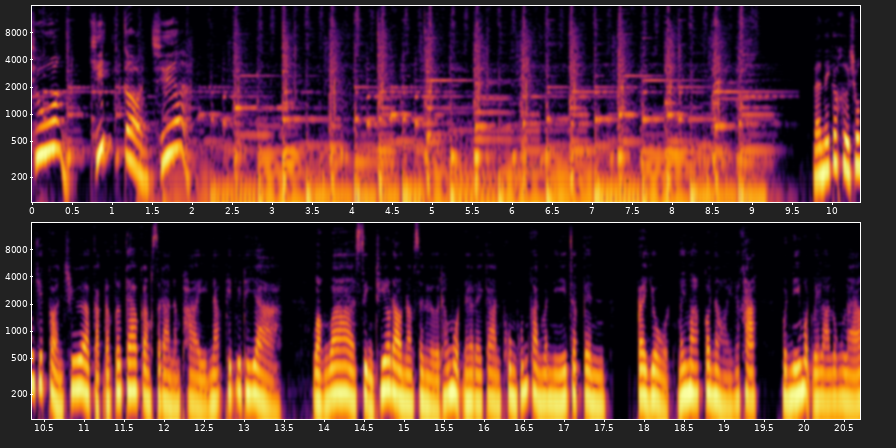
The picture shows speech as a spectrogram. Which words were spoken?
ช่วงคิดก่อนเชื่อและนี่ก็คือช่วงคิดก่อนเชื่อกับดรแก้วกังสดานนภัยนักพิษวิทยา หวังว่าสิ่งที่เรานำเสนอทั้งหมดในรายการภูมิคุ้มกันวันนี้จะเป็น ประโยชน์ไม่มากก็น้อยนะคะ วันนี้หมดเวลาลงแล้ว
